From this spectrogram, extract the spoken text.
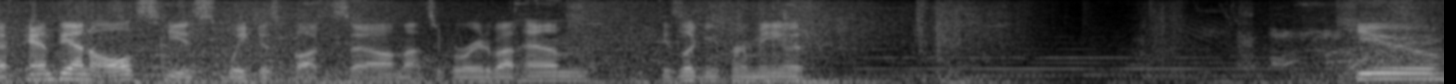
if Pantheon ults, he's weak as fuck, so I'm not super worried about him. He's looking for me with Q.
